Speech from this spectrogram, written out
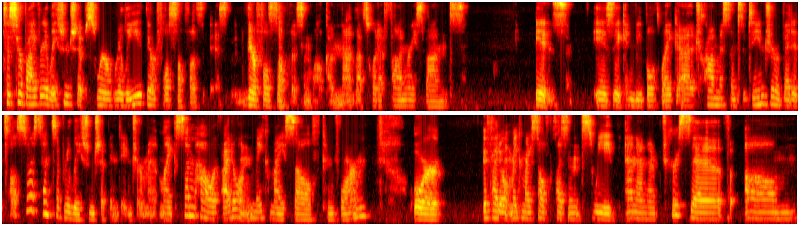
to survive relationships where really their full self is, their full self isn't welcome. That, that's what a fawn response is is it can be both like a trauma sense of danger, but it's also a sense of relationship endangerment. Like somehow, if I don't make myself conform, or if I don't make myself pleasant, sweet, and unobtrusive, um,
